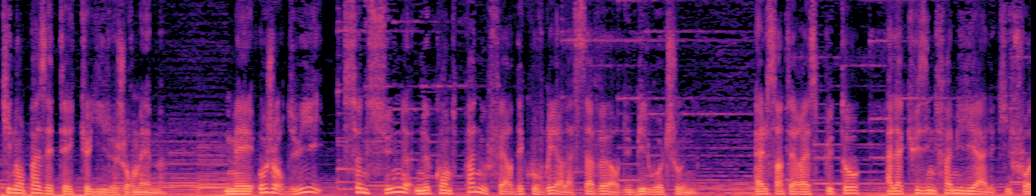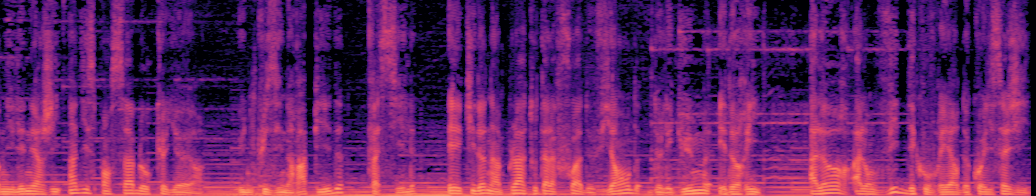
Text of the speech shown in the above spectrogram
qui n'ont pas été cueillies le jour même. Mais aujourd'hui, Sun Sun ne compte pas nous faire découvrir la saveur du bilwochun. Elle s'intéresse plutôt à la cuisine familiale qui fournit l'énergie indispensable aux cueilleurs. Une cuisine rapide, facile et qui donne un plat tout à la fois de viande, de légumes et de riz. Alors allons vite découvrir de quoi il s'agit.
